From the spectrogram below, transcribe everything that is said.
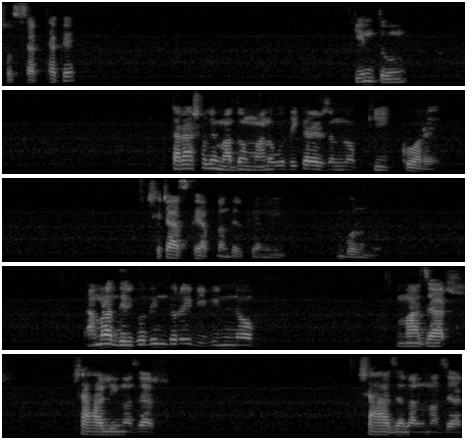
সোচ্চার থাকে। কিন্তু তারা আসলে মাদক, মানবাধিকারের জন্য কি করে? সেটা আজকে আপনাদেরকে আমি বলব। আমরা দীর্ঘদিন ধরেই বিভিন্ন মাজার, শাহালি মাজার, শাহজালাল মাজার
